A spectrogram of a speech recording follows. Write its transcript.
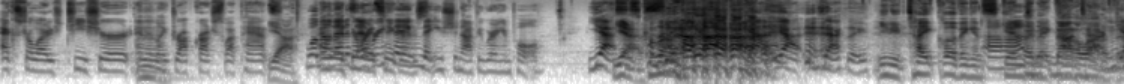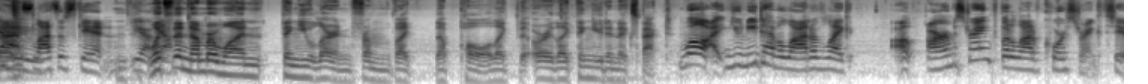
extra large T-shirt, and then like drop crotch sweatpants. Yeah. Well, And, now like, that is the right everything that you should not be wearing in pole. Yes. Yes. It's completely yeah, yeah, exactly. You need tight clothing and skin Uh-huh. to make not a lot contact. of Yes, Mm. lots of skin. Yeah. What's Yeah. the number one thing you learned from like the poll, like the, or like thing you didn't expect? Well, you need to have a lot of like arm strength, but a lot of core strength too.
